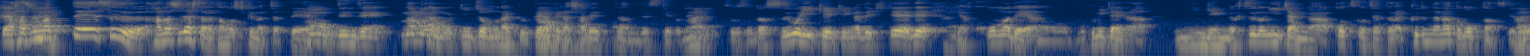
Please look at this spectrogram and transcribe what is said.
で、始まってすぐ話し出したら楽しくなっちゃって、うん全然、なるほど。緊張もなくペラペラ喋ったんですけどね。はいそうそう。だからすごいいい経験ができて、で、はいいや、ここまで、あの、僕みたいな、人間が、普通の兄ちゃんがコツコツやったら来るんだなと思ったんですけど、はい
